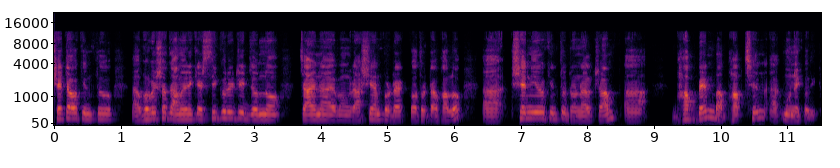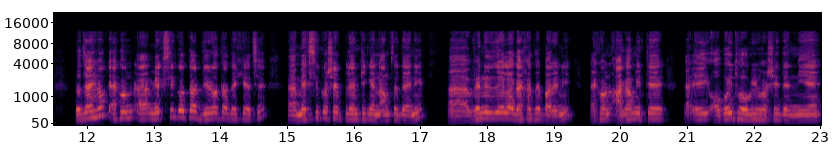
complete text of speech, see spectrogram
সেটাও কিন্তু ভবিষ্যতে আমেরিকার সিকিউরিটির জন্য চায়না এবং রাশিয়ান প্রোডাক্ট কতটা ভালো সে নিয়েও কিন্তু ডোনাল্ড ট্রাম্প ভাববেন বা ভাবছেন মনে করি। তো যাই হোক, এখন মেক্সিকো তার দৃঢ়তা দেখিয়েছে। মেক্সিকো সেই প্লেনটিকে নামতে দেয়নি ভেনেজুয়েলা দেখাতে পারেনি। এখন আগামীতে এই অবৈধ অভিবাসীদের নিয়ে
